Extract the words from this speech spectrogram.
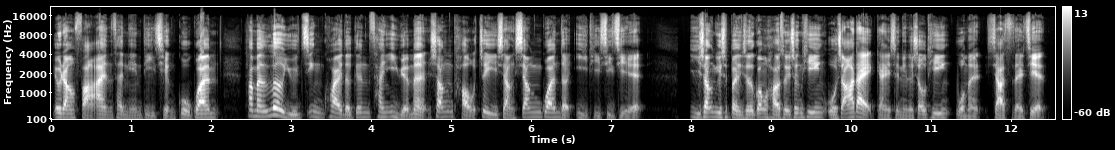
又让法案在年底前过关，他们乐于尽快的跟参议员们商讨这一项相关的议题细节。以上就是本节的光华随身听，我是阿戴，感谢您的收听，我们下次再见。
